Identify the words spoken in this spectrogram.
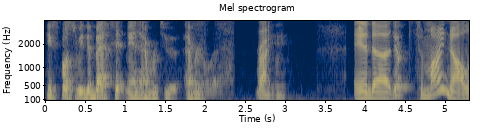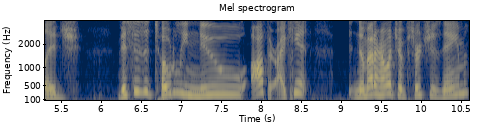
He's supposed to be the best hitman ever to ever to live. Right. Mhm. And uh, Yep. to my knowledge, this is a totally new author. I can't, no matter how much I've searched his name,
